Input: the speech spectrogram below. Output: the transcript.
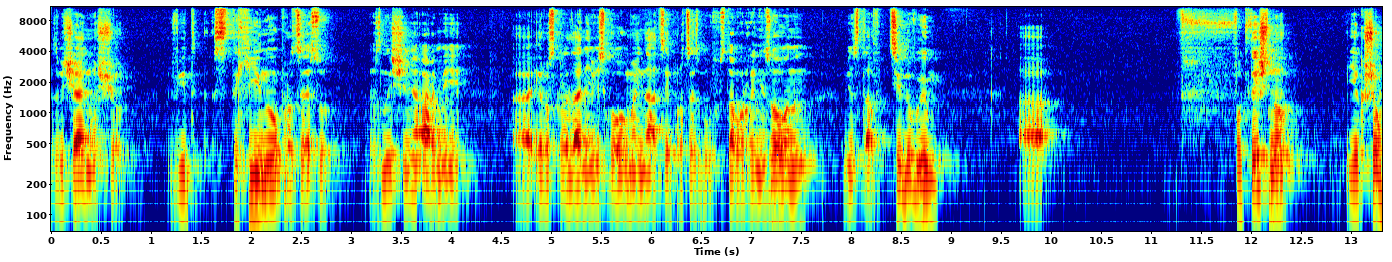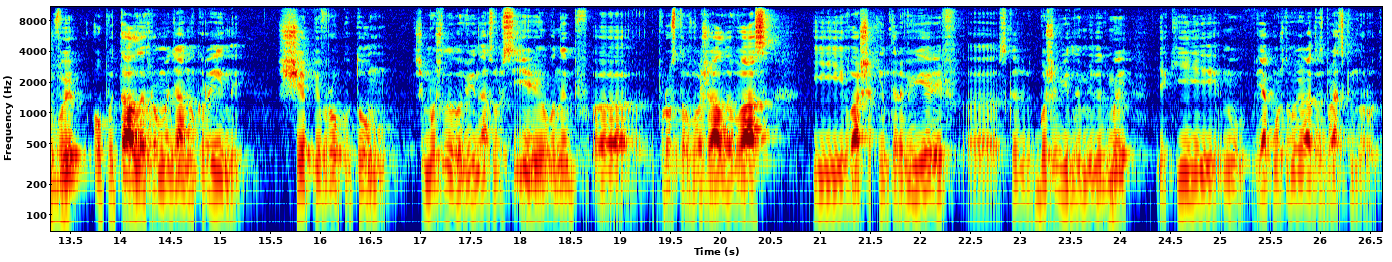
Звичайно, що від стихійного процесу знищення армії е, і розкрадання військового майна цей процес був став організованим, він став цільовим. Фактично, якщо б ви опитали громадян України ще півроку тому, чи можливо війна з Росією, вони б просто вважали вас і ваших інтерв'юєрів, е, скажімо, божевільними людьми, які ну як можна воювати з братським народом.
